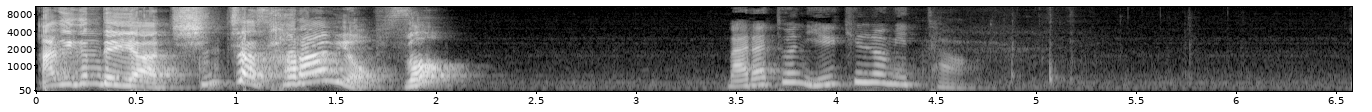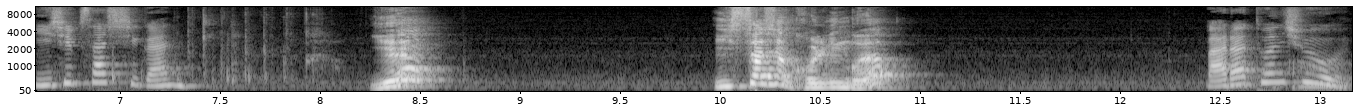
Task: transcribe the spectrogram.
아니 근데 야 진짜 사람이 없어? 마라톤 1km. 24시간. 예? 24시간 걸린 거야? 마라톤 슛.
